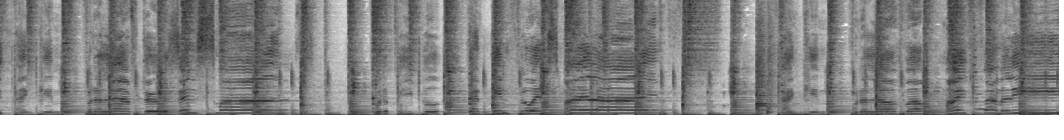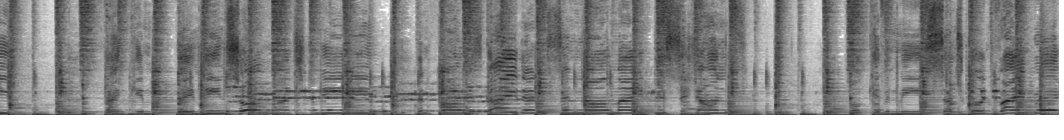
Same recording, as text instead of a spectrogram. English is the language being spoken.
I thank Him for the laughters and smiles, for the people that influence my life. Thank Him for the love of my family. Thank Him, they mean so much to me. And for His guidance in all my decisions, for giving me such good vibrations.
